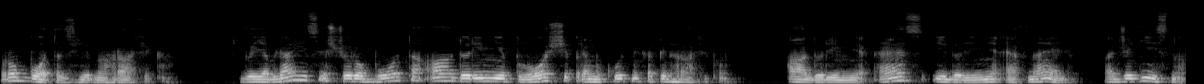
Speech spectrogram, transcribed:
робота згідно графіка? Виявляється, що робота А дорівнює площі прямокутника під графіком. А дорівнює S і дорівнює F на L. Адже дійсно,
